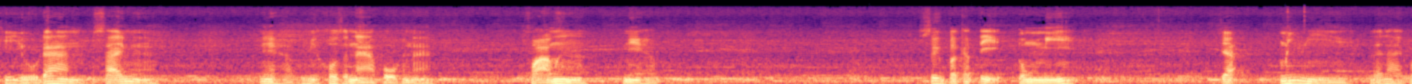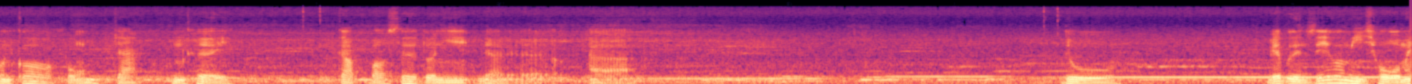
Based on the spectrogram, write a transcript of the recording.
ที่อยู่ด้านซ้ายมือนี่ครับ มีโฆษณาโผล่ขึ้นมาขวามือนี่ครับ ซึ่งปกติตรงนี้ จะไม่มีหลายๆคนก็คงจะคุ้นเคยกับเบราว์เซอร์ตัวนี้เดี๋ยวเดี๋ยวเอ่อ ดูเว็บอื่นซิว่ามีโชว์ไหม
